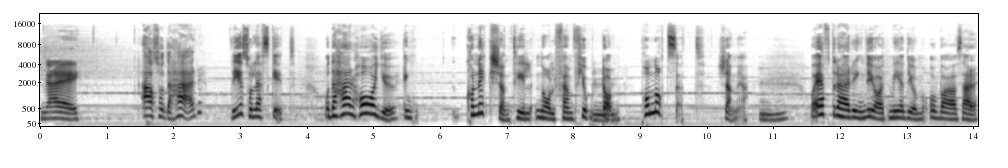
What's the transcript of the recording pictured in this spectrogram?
Nej. Alltså det här det är så läskigt. Och det här har ju en connection till 0514 mm. på något sätt, känner jag. Mm. Och efter det här ringde jag ett medium och bara så här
